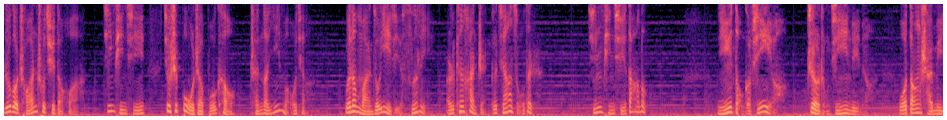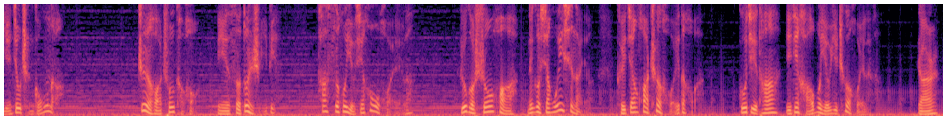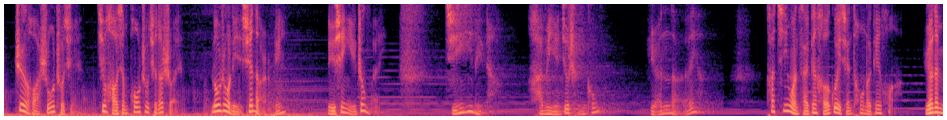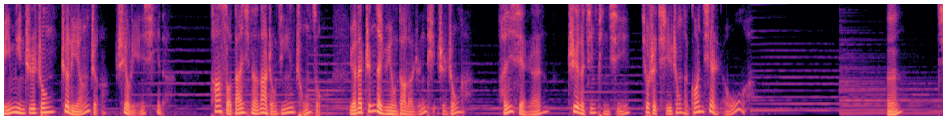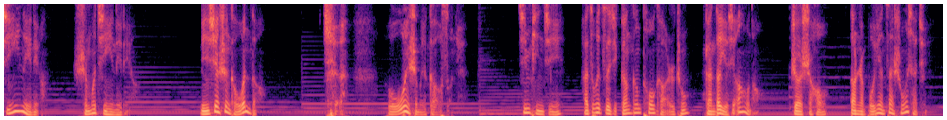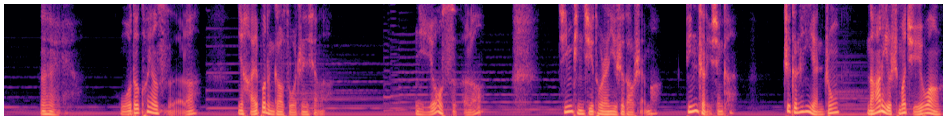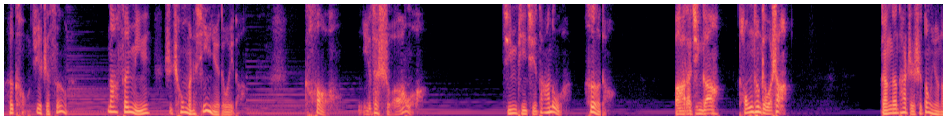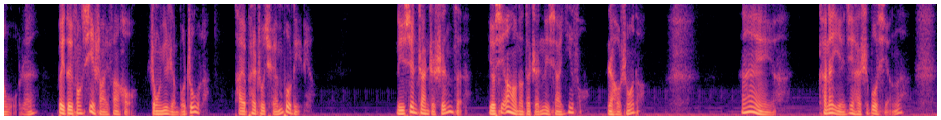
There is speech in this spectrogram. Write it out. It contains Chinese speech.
如果传出去的话，金平奇就是不折不扣成了阴谋家，为了满足一己私利而坑害整个家族的人。金平奇大怒：“你懂个屁呀！这种基因力量，我当时还没研究成功呢。”这话出口后，脸色顿时一变，他似乎有些后悔了。如果说话能够像微信那样可以将话撤回的话，估计他已经毫不犹豫撤回来了。然而这话说出去。就好像泼出去的水，落入李轩的耳边。李轩一皱眉：“基因力量还没研究成功？原来呀，他今晚才跟何贵贤通了电话。原来冥冥之中，这两者是有联系的。他所担心的那种基因重组，原来真的运用到了人体之中啊！很显然，这个金品奇就是其中的关键人物啊。嗯，基因力量？什么基因力量？”李炫顺口问道：“切，我为什么要告诉你？”金品吉还在为自己刚刚脱口而出感到有些懊恼，这时候当然不愿再说下去。哎呀，我都快要死了，你还不能告诉我真相啊？你又死了？金平吉突然意识到什么，盯着李轩看。这个人眼中哪里有什么绝望和恐惧之色呢？那分明是充满了戏谑的味道。靠！你在耍我！金平奇大怒啊，喝道：“八大金刚，统统给我上！”刚刚他只是动用了五人，被对方戏耍一番后，终于忍不住了，他要派出全部力量。李迅站着身子，有些懊恼的整理下衣服，然后说道：“哎呀，看来演技还是不行啊，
